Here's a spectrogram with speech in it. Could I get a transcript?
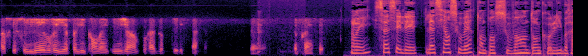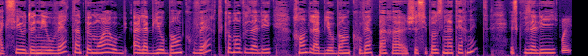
parce que c'est libre, il a fallu convaincre les gens pour adopter le, principe. Oui, ça c'est la science ouverte. On pense souvent donc au libre accès aux données ouvertes, un peu moins à la biobanque ouverte. Comment vous allez rendre la biobanque ouverte par, euh, je suppose, l'internet? Est-ce que vous allez Oui,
